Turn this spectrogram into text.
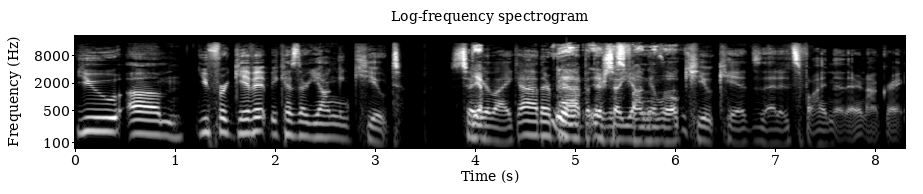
you um you forgive it because they're young and cute. So Yep. you're like, ah, they're bad, Yeah, but they're so young and little it. cute kids that it's fine that they're not great.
